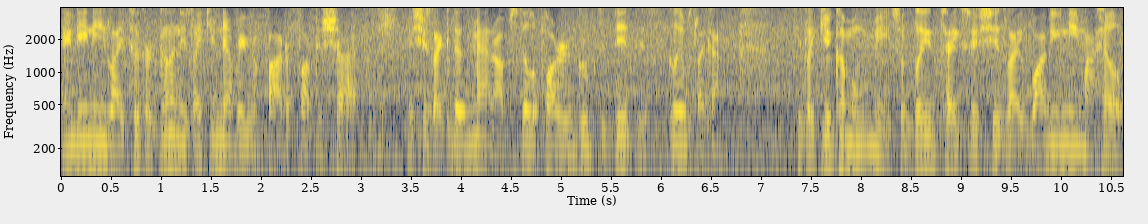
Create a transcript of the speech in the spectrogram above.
And then he like took her gun. He's like, "You never even fired a fucking shot." And she's like, "It doesn't matter. I'm still a part of the group that did this." Glenn was like, I, "He's like, you're coming with me." So Glenn takes her. She's like, "Why do you need my help?"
